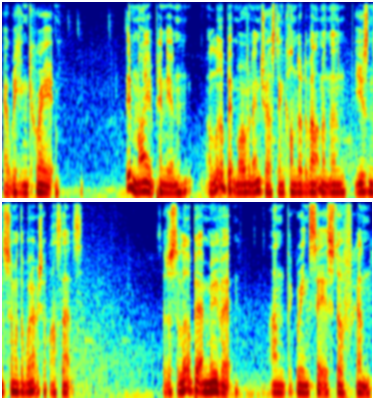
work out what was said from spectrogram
uh, we can create, in my opinion, a little bit more of an interesting condo development than using some of the workshop assets. So just a little bit of move it, and the Green Cities stuff can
